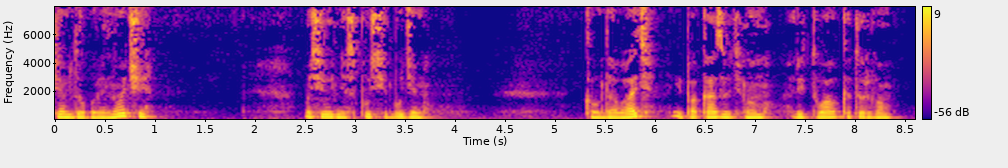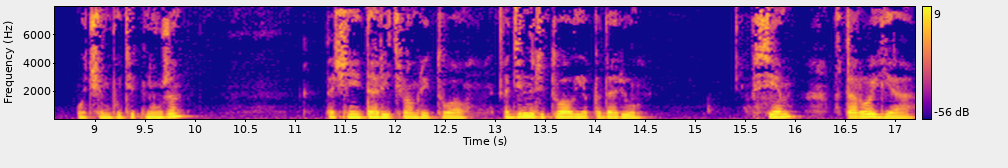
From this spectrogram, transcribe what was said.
Всем доброй ночи. Мы сегодня с Пусей будем колдовать и показывать вам ритуал, который вам очень будет нужен. Точнее, дарить вам ритуал. Один ритуал я подарю всем, второй я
